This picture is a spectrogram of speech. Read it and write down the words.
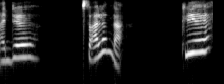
ada soalan tak? Clear eh?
